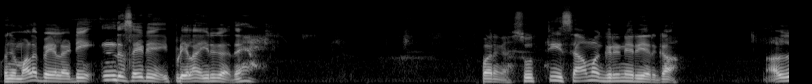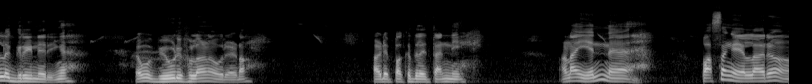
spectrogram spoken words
கொஞ்சம் மழை பெய்யலாட்டி இந்த சைடு இப்படியெல்லாம் இருக்காது. பாருங்க சுற்றி செம க்ரீனரியாக இருக்கா? நல்ல க்ரீனரிங்க ரொம்ப பியூட்டிஃபுல்லான ஒரு இடம். அப்படியே பக்கத்தில் தண்ணி. ஆனால் என்ன பசங்க எல்லாரும்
